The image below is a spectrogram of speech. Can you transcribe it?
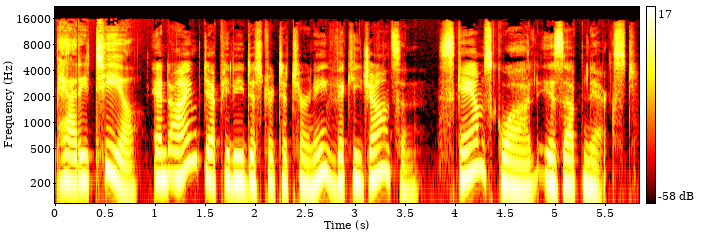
Patty Teal. And I'm Deputy District Attorney Vicki Johnson. Scam Squad is up next.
